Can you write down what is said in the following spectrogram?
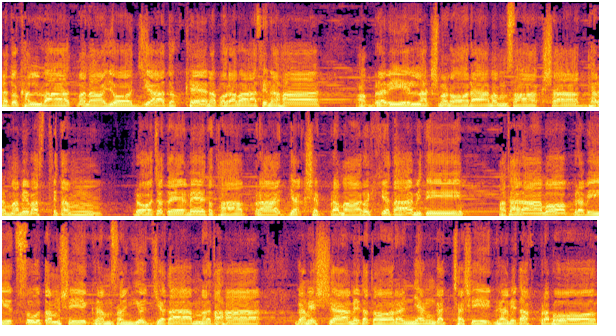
न तु खल्वात्मना योज्या दुःखेन पुरवासिनः। अब्रवील्लक्ष्मणो रामम् साक्षाद्धर्ममिव स्थितम्। रोचते मे तथा प्राज्ञक्षिप्रमारुह्यतामिति। अथ रामोऽब्रवीत्सूतम् शीघ्रम् संयुज्यताम् रथः। गमिष्यामि ततोरण्यम् गच्छ शीघ्रमितः प्रभो।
